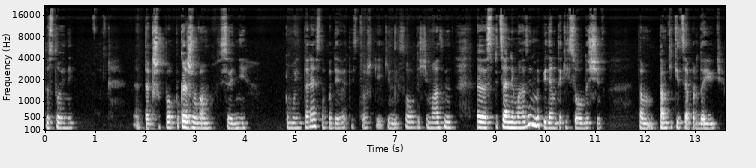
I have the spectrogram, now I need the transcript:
достойний. Так що покажу вам сьогодні. Кому інтересно, подивитись трошки, які в них солодощі. Магазин, е, спеціальний магазин, ми підемо таких солодощів. Там, там тільки це продають.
